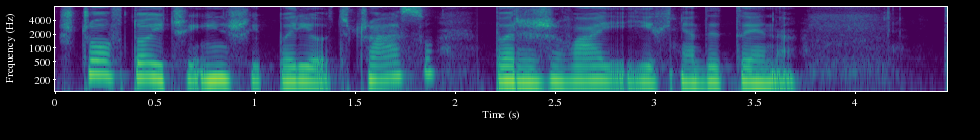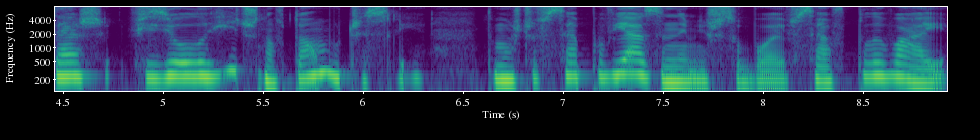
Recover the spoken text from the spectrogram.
що в той чи інший період часу переживає їхня дитина теж фізіологічно, в тому числі, тому що все пов'язане між собою, все впливає.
